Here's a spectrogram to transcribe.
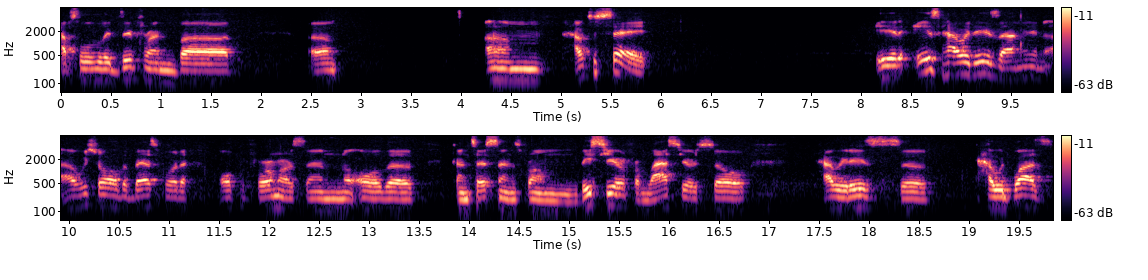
absolutely different, but um, um, how to say it is how it is. I mean, I wish all the best for the all performers and all the contestants from this year, from last year. So how it is, uh, how it was,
